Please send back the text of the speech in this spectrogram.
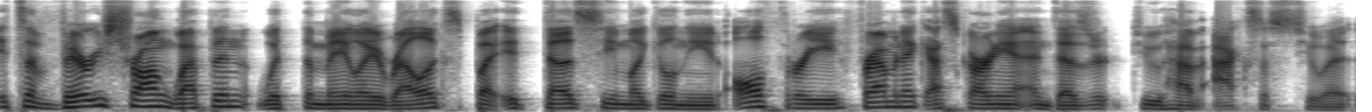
It's a very strong weapon with the melee relics, but it does seem like you'll need all three, Fremennik, Asgarnia, and Desert, to have access to it.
